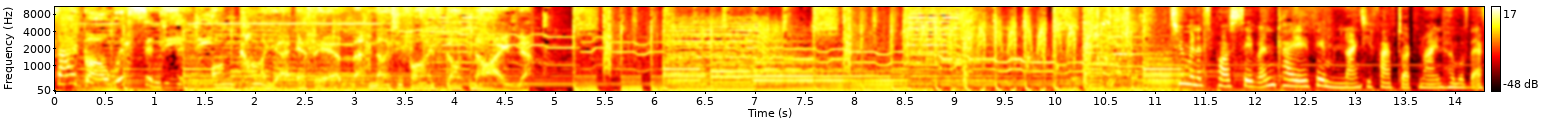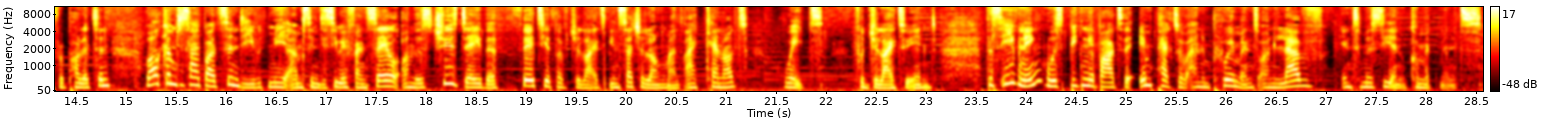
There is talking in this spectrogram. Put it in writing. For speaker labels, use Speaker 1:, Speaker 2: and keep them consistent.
Speaker 1: Sidebar with Cindy
Speaker 2: on Kaya FM 95.9.
Speaker 3: Two minutes past seven, KFM 95.9, home of the Afropolitan. Welcome to Sidebar Cindy with me. I'm Cindy Siwe Van Sale on this Tuesday, the 30th of July. It's been such a long month. I cannot wait for July to end. This evening, we're speaking about the impact of unemployment on love, intimacy, and commitment.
